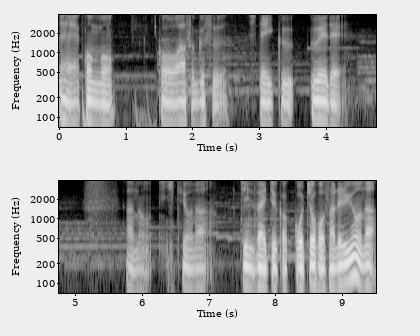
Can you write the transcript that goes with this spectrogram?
えー、今後こうアーフグスしていく上であの必要な人材というかこう重宝されるような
